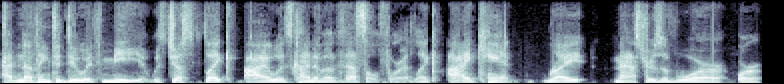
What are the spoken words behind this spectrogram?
had nothing to do with me. It was just like I was kind of a vessel for it. Like I can't write Masters of War or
